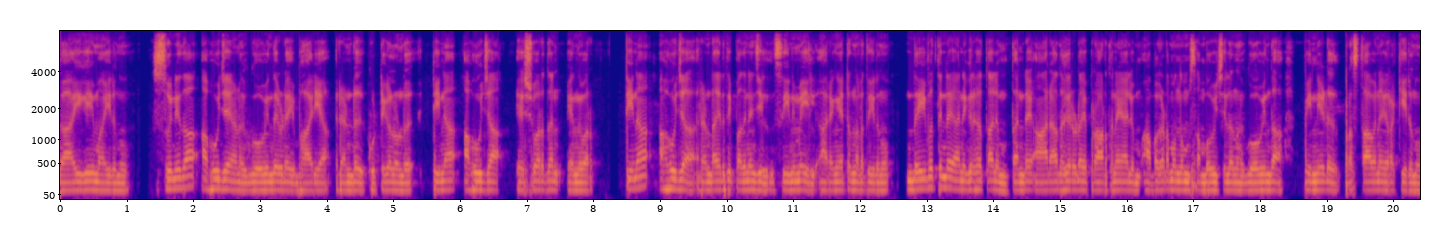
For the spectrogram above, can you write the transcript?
ഗായികയുമായിരുന്നു. സുനിത അഹൂജയാണ് ഗോവിന്ദയുടെ ഭാര്യ. രണ്ട് കുട്ടികളുണ്ട്. ടിന അഹൂജ യശ്വർദ്ധൻ എന്നിവർ. ടിന അഹുജ രണ്ടായിരത്തി പതിനഞ്ചിൽ സിനിമയിൽ അരങ്ങേറ്റം നടത്തിയിരുന്നു. ദൈവത്തിന്റെ അനുഗ്രഹത്താലും തന്റെ ആരാധകരുടെ പ്രാർത്ഥനയാലും അപകടമൊന്നും സംഭവിച്ചില്ലെന്ന് ഗോവിന്ദ പിന്നീട് പ്രസ്താവന ഇറക്കിയിരുന്നു.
